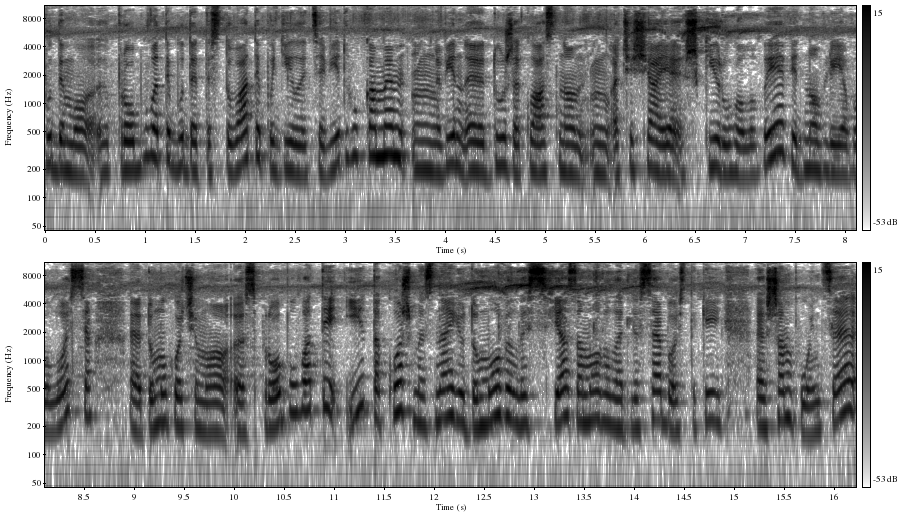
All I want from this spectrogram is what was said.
Будемо пробувати, буде тестувати, поділиться відгуками. Він дуже класно очищає шкіру голови, відновлює волосся, тому хочемо спробувати. І також ми з нею домовились. Я замовила для себе ось такий шампунь. Це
